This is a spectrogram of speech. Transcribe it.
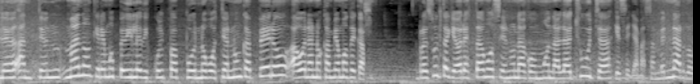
de antemano queremos pedirle disculpas por no postear nunca, pero ahora nos cambiamos de casa. Resulta que ahora estamos en una comuna La Chucha, que se llama San Bernardo,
